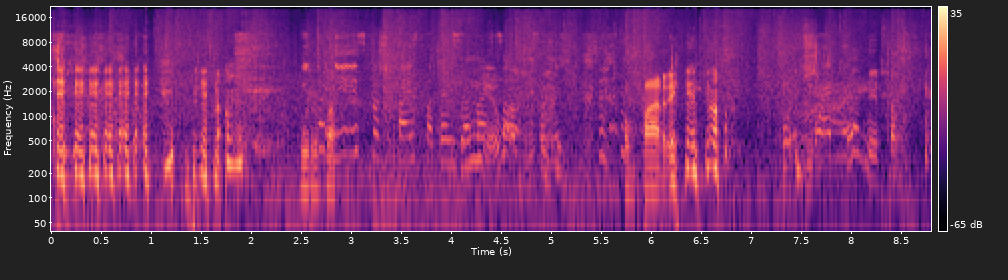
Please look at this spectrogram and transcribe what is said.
Nie no. I Kurwa. to nie jest, proszę państwa, ten zapach, Nie, co... ładnie. Opary, no. Ładnie. Ładnie pachnie.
